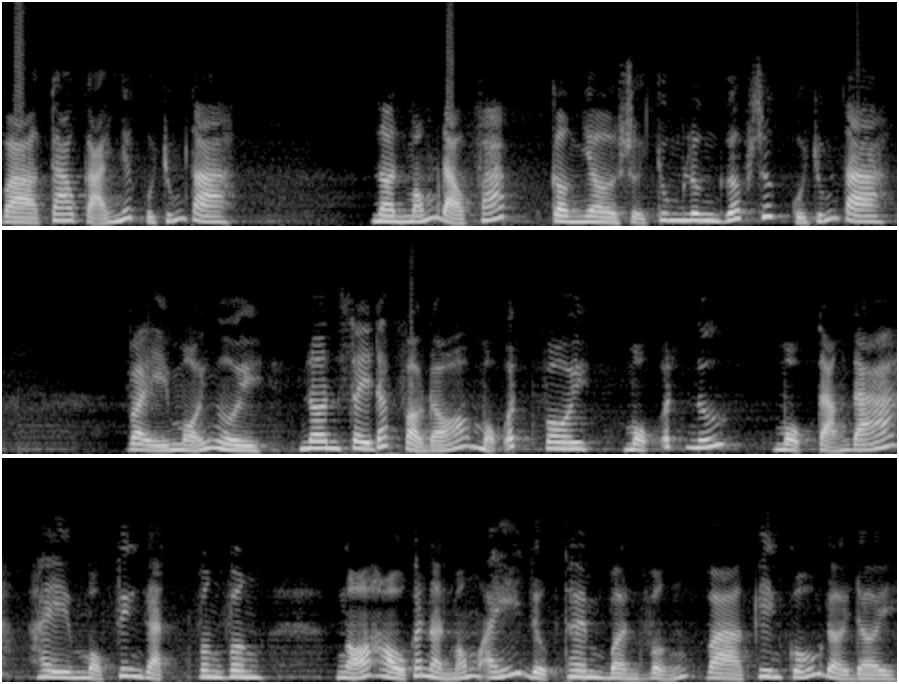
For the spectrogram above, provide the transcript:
và cao cả nhất của chúng ta. Nền móng đạo Pháp cần nhờ sự chung lưng góp sức của chúng ta. Vậy mỗi người nên xây đắp vào đó một ít vôi, một ít nước, một tảng đá hay một viên gạch, vân vân ngõ hầu cái nền móng ấy được thêm bền vững và kiên cố đời đời.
